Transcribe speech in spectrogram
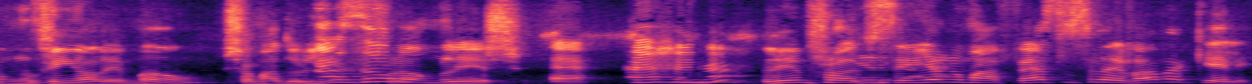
um vinho alemão chamado Liebfraumlich. É. Uhum. Você ia numa festa, você levava aquele.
